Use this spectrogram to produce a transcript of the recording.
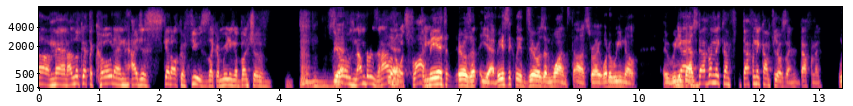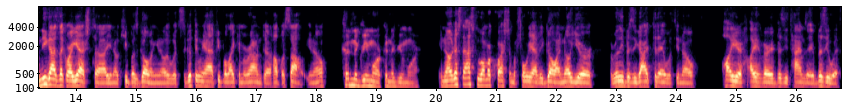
Oh man, I look at the code and I just get all confused. It's like I'm reading a bunch of zeros, numbers, and I don't Yeah. know what's flying. To me, it's zeros. And, yeah, basically it's zeros and ones to us, right? What do we know? Uh, We need yeah, guys. it's definitely conf- definitely confusing. Definitely. We need guys like Rayesh to, you know, keep us going. You know, it's a good thing we have people like him around to help us out. You know. Couldn't agree more. Couldn't agree more. You know, just to ask you one more question before we have you go. I know you're a really busy guy today with, you know, all your all your very busy times that you're busy with,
